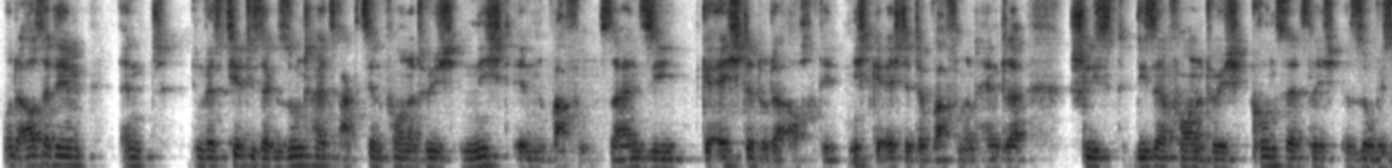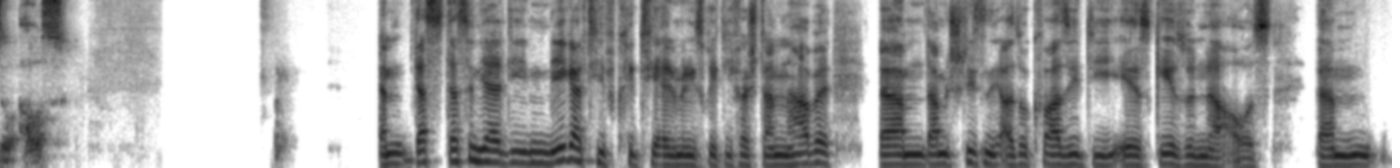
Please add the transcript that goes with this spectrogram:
Und außerdem investiert dieser Gesundheitsaktienfonds natürlich nicht in Waffen. Seien sie geächtet oder auch die nicht geächtete Waffen und Händler, schließt dieser Fonds natürlich grundsätzlich sowieso aus. Ähm, das, das sind ja die Negativkriterien, wenn ich es richtig verstanden habe. Ähm, damit schließen Sie also quasi die ESG-Sünder aus. Ähm,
